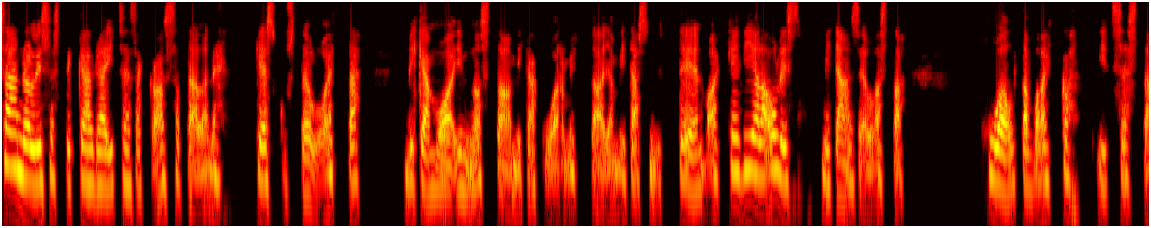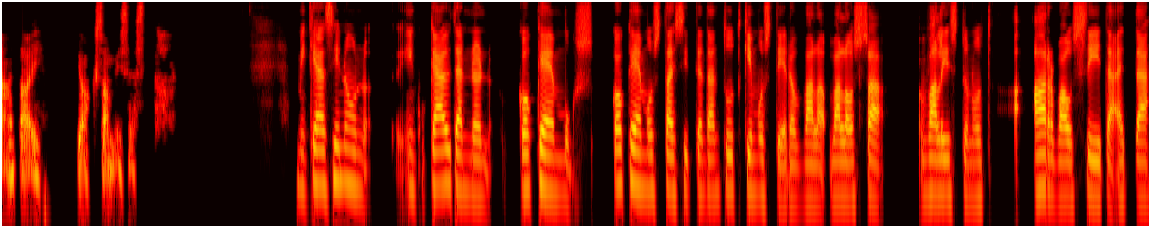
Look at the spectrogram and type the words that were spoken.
säännöllisesti käydä itsensä kanssa tällainen keskustelu, että mikä mua innostaa, mikä kuormittaa ja mitäs nyt teen, vaikka ei vielä olisi mitään sellaista huolta vaikka itsestään tai jaksamisestaan. Mikä sinun niin kuin käytännön kokemus, kokemus tai sitten tämän tutkimustiedon valossa valistunut arvaus siitä, että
